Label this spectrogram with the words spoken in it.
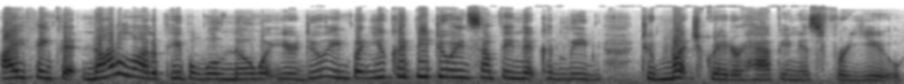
I think that not a lot of people will know what you're doing, but you could be doing something that could lead to much greater happiness for you.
